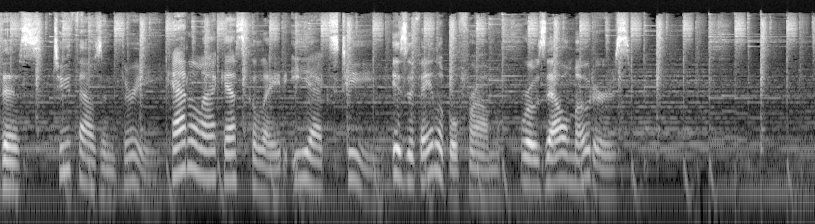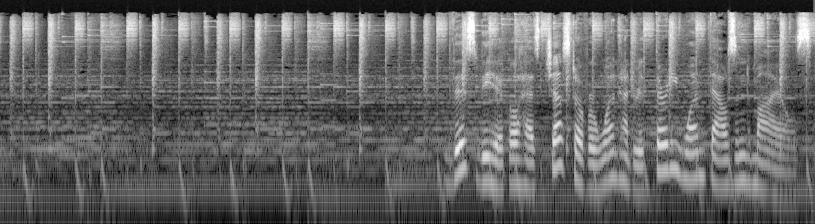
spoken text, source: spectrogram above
This 2003 Cadillac Escalade EXT is available from Roselle Motors. This vehicle has just over 131,000 miles.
